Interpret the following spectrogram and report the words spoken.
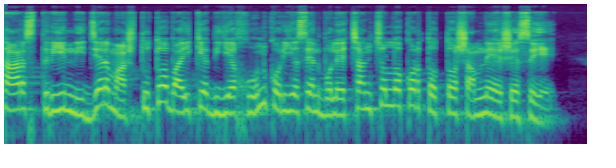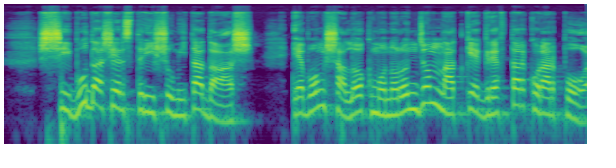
তার স্ত্রী নিজের মাস্তুতো বাইকে দিয়ে খুন করিয়েছেন বলে চাঞ্চল্যকর তথ্য সামনে এসেছে। শিবু দাসের স্ত্রী সুমিতা দাস এবং শালক মনোরঞ্জন নাথকে গ্রেফতার করার পর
